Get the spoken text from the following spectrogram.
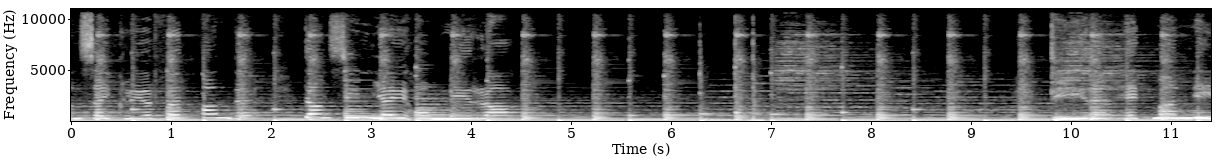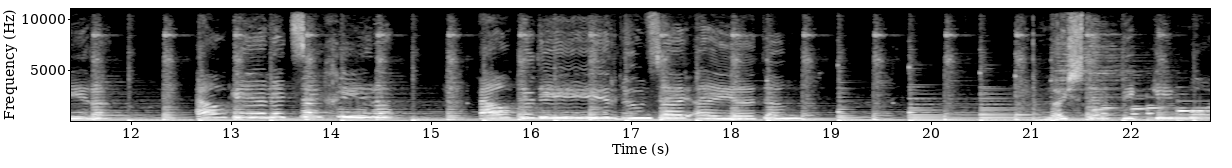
dan sy kleur verander, dan sien jy hom nie raak. Diere het maniere, elkeen het sy giere. Elke dier doen sy eie ding. Luister bietjie mooi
